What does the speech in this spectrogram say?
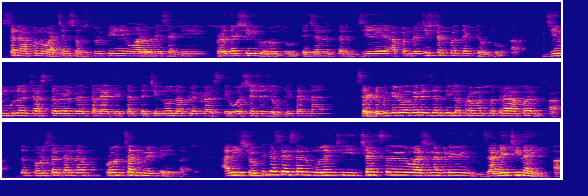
सर आपण वाचन संस्कृती वाढवण्यासाठी प्रदर्शनी भरवतो त्याच्यानंतर जे आपण रजिस्टर पद्धत ठेवतो. जे मुलं जास्त वेळ ग्रंथालयात येतात त्याची नोंद आपल्याकडे असते. वर्षाच्या शेवटी त्यांना सर्टिफिकेट वगैरे जर दिलं प्रमाणपत्र आपण. तर थोडंसं त्यांना प्रोत्साहन मिळते. आणि शेवटी कसं आहे सर मुलांची इच्छाच वाचनाकडे जाण्याची नाही. हा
